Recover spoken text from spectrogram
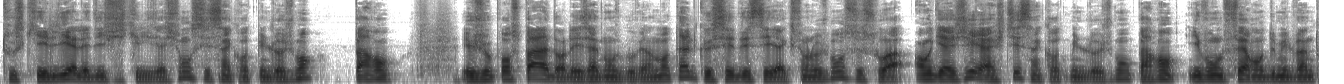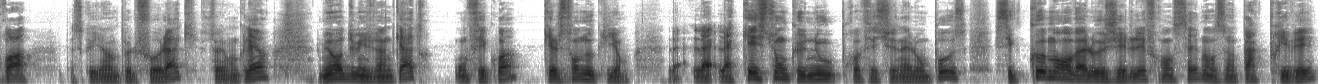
tout ce qui est lié à la défiscalisation, c'est 50 000 logements par an. Et je ne pense pas, dans les annonces gouvernementales, que CDC et Action Logement se soient engagés à acheter 50 000 logements par an. Ils vont le faire en 2023, parce qu'il y a un peu le faux lac, soyons clairs. Mais en 2024, on fait quoi? Quels sont nos clients? La, la, question que nous, professionnels, on pose, c'est comment on va loger les Français dans un parc privé,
